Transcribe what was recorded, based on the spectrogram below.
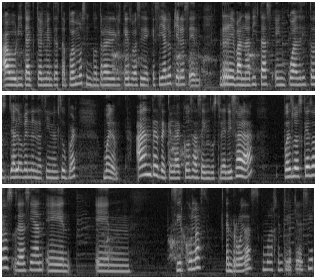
ahorita actualmente hasta podemos encontrar el queso así de que si ya lo quieres en rebanaditas, en cuadritos, ya lo venden así en el súper. Bueno, antes de que la cosa se industrializara, pues los quesos se hacían en, en círculos, en ruedas, como la gente le quiere decir,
